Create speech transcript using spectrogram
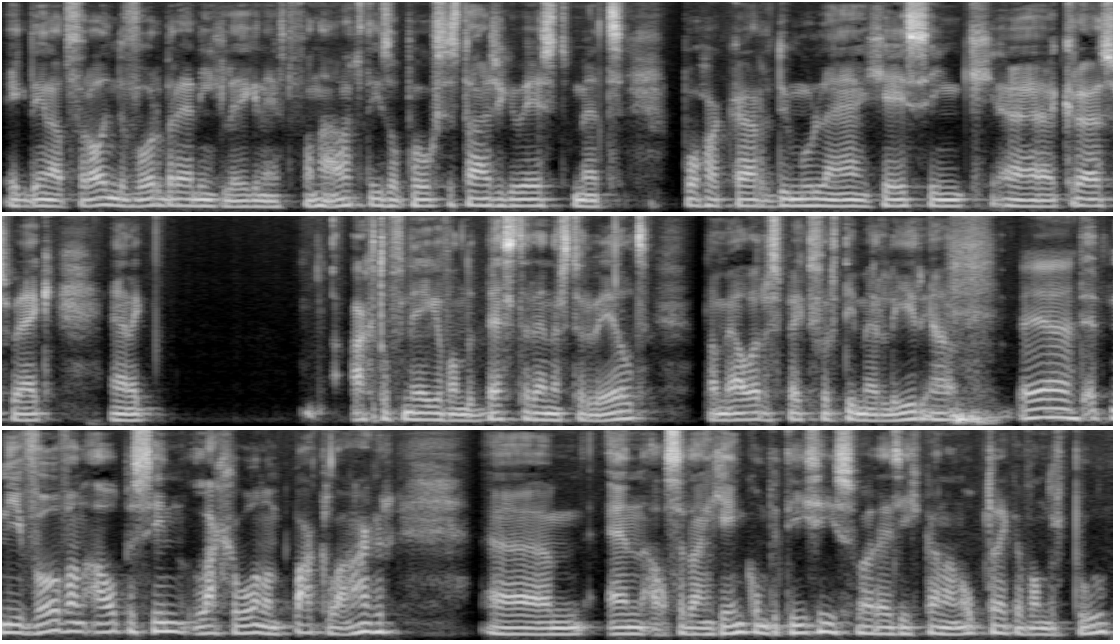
ik denk dat het vooral in de voorbereiding gelegen heeft. Van Aert is op hoogste stage geweest met Pogacar, Dumoulin, Geesink, eh, Kruiswijk. Eigenlijk acht of negen van de beste renners ter wereld. Dan met alle respect voor Tim Merlier. Ja, Ja, het niveau van Alpecin lag gewoon een pak lager. Ehm, en als er dan geen competitie is waar hij zich kan aan optrekken van der Poel,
